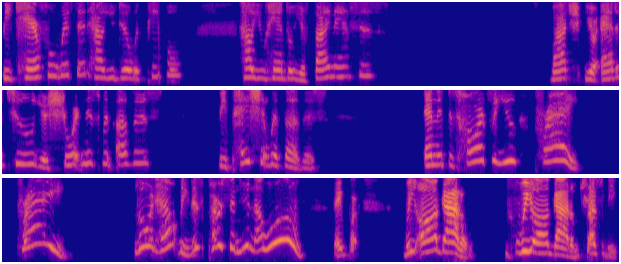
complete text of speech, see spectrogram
Be careful with it, how you deal with people, how you handle your finances. Watch your attitude, your shortness with others. Be patient with others. And if it's hard for you, pray. Pray. Lord, help me. This person, you know, woo, they we all got them. We all got them. Trust me.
